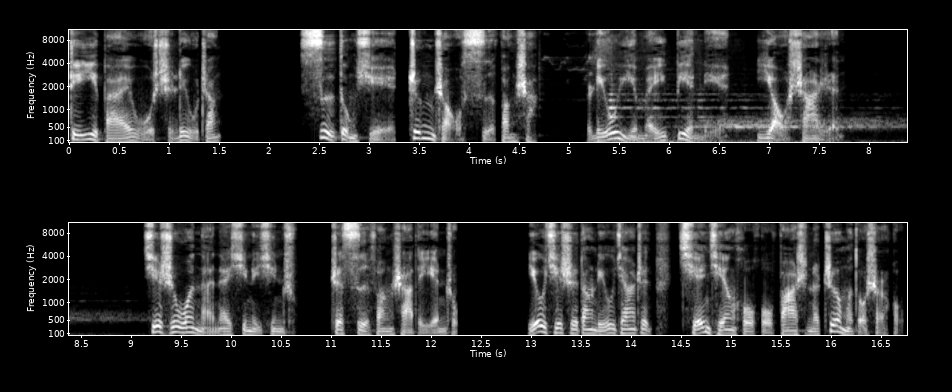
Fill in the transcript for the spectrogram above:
第一百五十六章，四洞穴征找四方煞，刘雨梅变脸要杀人。其实我奶奶心里清楚这四方煞的严重，尤其是当刘家镇前前后后发生了这么多事儿后，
